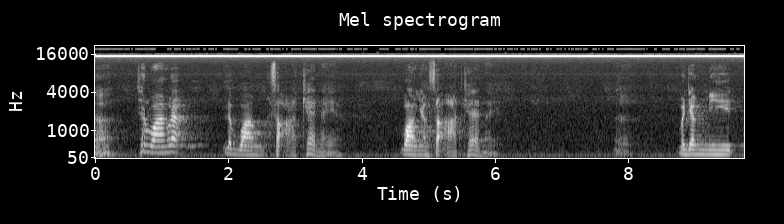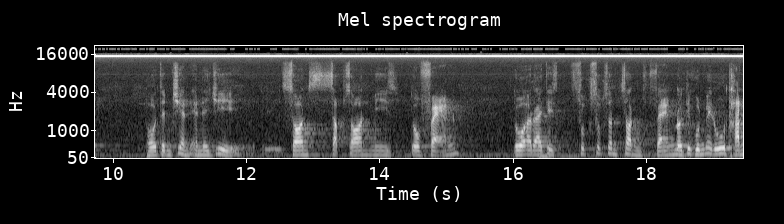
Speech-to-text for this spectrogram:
อ่าฉันวางแล้วแล้ววางสะอาดแค่ไหนอะวางอย่างสะอาดแค่ไหนเออมันยังมี potential energy ซ้อนซับซ้อนมีตัวแฝง ตัวอะไรที่ซุกซุกซ่อนซ่อนแฝงโดยที่คุณไม่รู้ทัน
